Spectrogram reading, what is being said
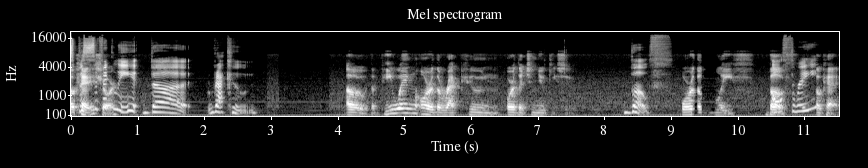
Okay, sure. Specifically, the raccoon. Oh, the P Wing or the raccoon or the Tanuki suit? Both. Or the leaf? Both. All three? Okay.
